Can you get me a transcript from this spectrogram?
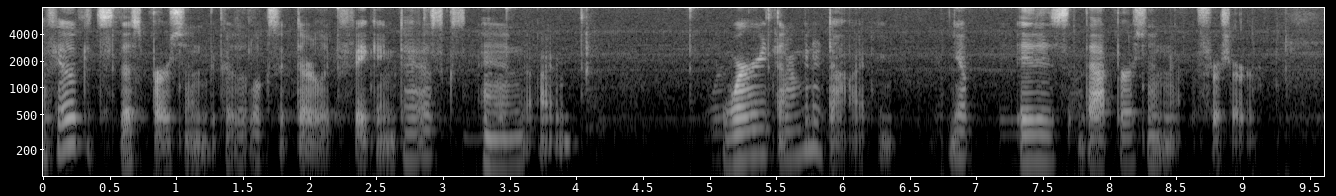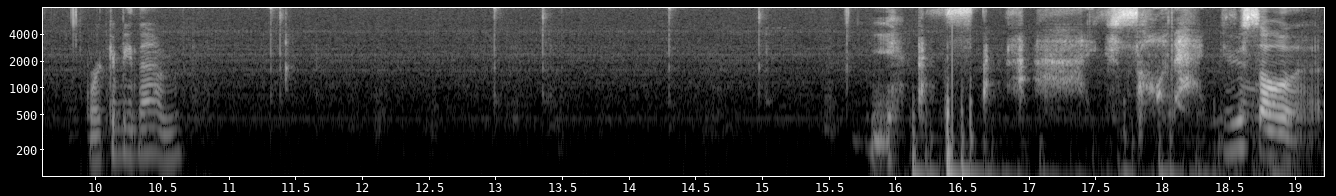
I feel like it's this person, because it looks like they're like faking tasks, and I'm worried that I'm gonna die. Yep, it is that person for sure. Or it could be them. Yes. you saw that. You saw that.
